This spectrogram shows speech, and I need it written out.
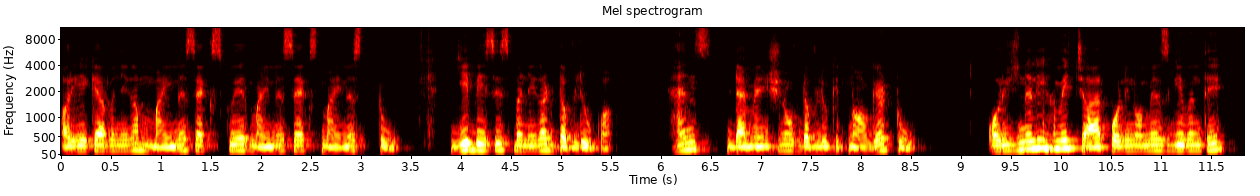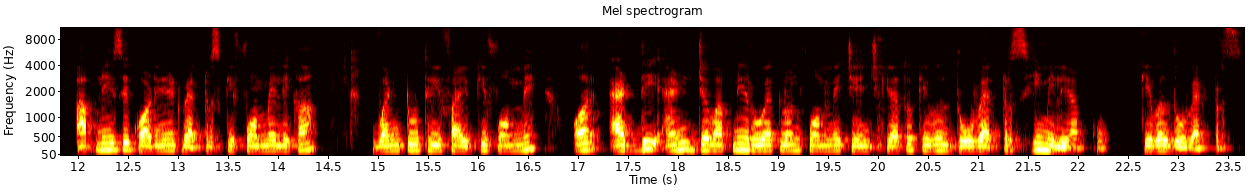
और ये क्या बनेगा? Minus x square minus x minus two ये बेसिस बनेगा डब्ल्यू का। हैंस डायमेंशन ऑफ़ डब्ल्यू कितना हो गया? टू ओरिजिनली हमें चार पॉलिनोमियल्स गिवन थे। आपने इसे कोऑर्डिनेट वेक्टर्स की फॉर्म में लिखा। वन टू थ्री फाइव की फॉर्म में। और एट दी एंड जब आपने रो एक्लोन फॉर्म में चेंज किया तो केवल दो वेक्टर्स ही मिले आपको, केवल दो वेक्टर्स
